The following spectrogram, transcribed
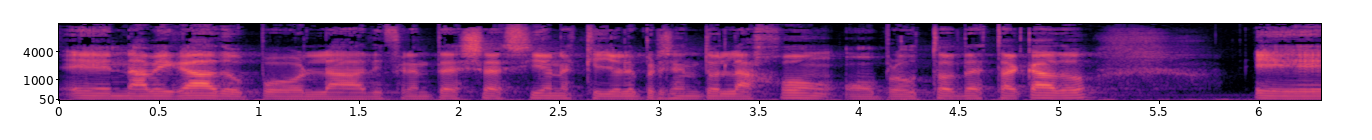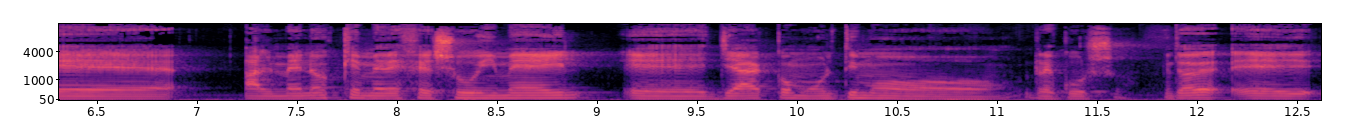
eh, navegado por las diferentes secciones que yo le presento en la home o productos destacados, eh, al menos que me deje su email eh, ya como último recurso. Entonces,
